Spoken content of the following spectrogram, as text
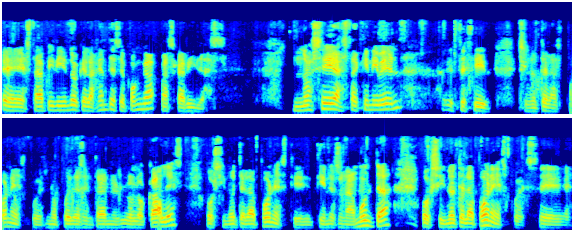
eh, está pidiendo que la gente se ponga mascarillas. No sé hasta qué nivel, es decir, si no te las pones, pues no puedes entrar en los locales, o si no te la pones, tienes una multa, o si no te la pones, pues eh,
